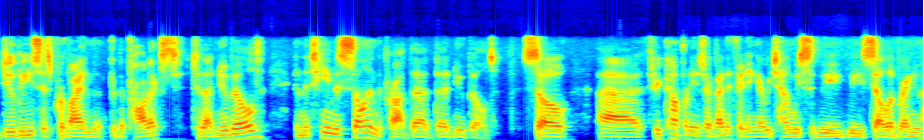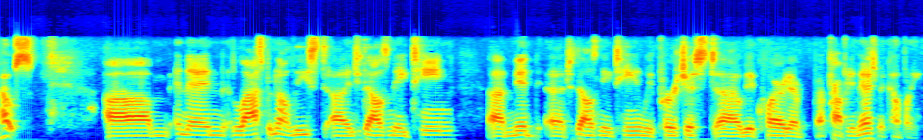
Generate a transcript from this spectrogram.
Doobies is providing the, the, products to that new build, and the team is selling the pro- the, the new build. So uh, three companies are benefiting every time we, we, we sell a brand new house. Um, and then last but not least, uh, in 2018, uh, mid uh, 2018, we purchased, uh, we acquired a, a, property management company.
